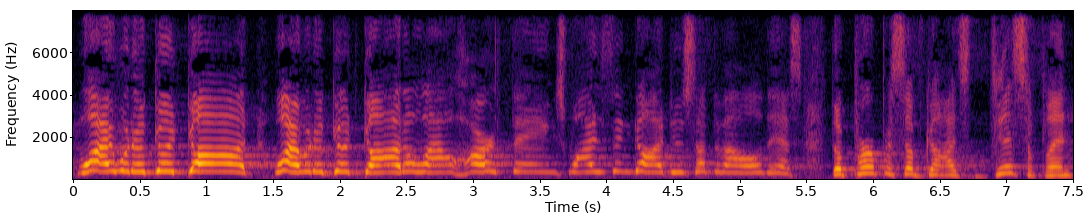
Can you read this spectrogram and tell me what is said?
why would a good God, why would a good God allow hard things? Why doesn't God do something about all this? The purpose of God's discipline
